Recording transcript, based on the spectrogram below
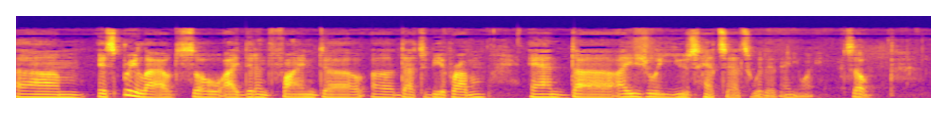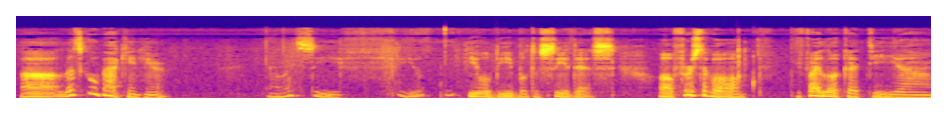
Um, it's pretty loud so I didn't find uh, uh, that to be a problem. And uh, I usually use headsets with it anyway. So uh, let's go back in here and let's see if you you'll be able to see this well first of all if I look at the uh,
